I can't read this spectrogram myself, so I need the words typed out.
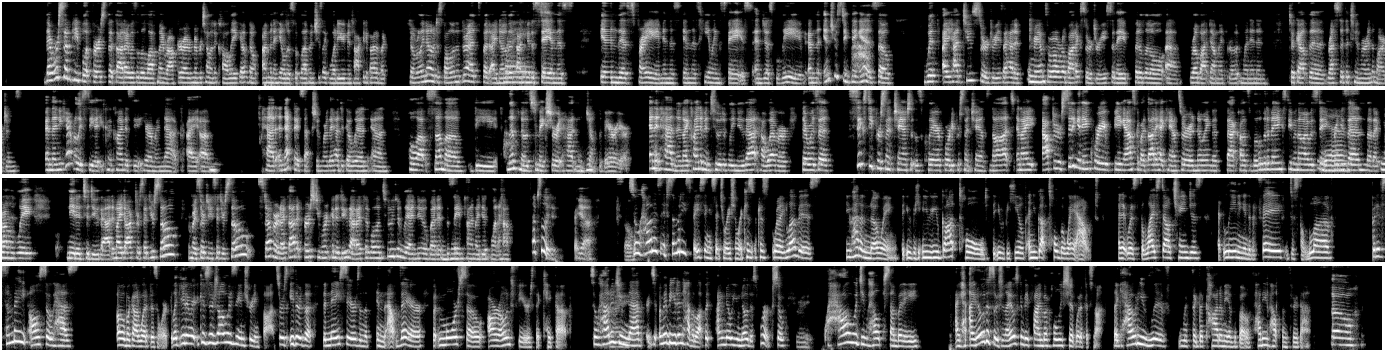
there were some people at first that thought I was a little off my rocker. I remember telling a colleague, "Oh, no, I'm going to heal this with love," and she's like, "What are you even talking about?" I'm like, don't really know, just following the threads, but I know right. that I'm going to stay in this in this frame in this in this healing space and just believe and the interesting thing wow. is so with i had two surgeries i had a mm-hmm. transoral robotic surgery so they put a little uh, robot down my throat and went in and took out the rest of the tumor in the margins and then you can't really see it you can kind of see it here on my neck i um, had a neck dissection where they had to go in and pull out some of the lymph nodes to make sure it hadn't mm-hmm. jumped the barrier. And it hadn't. And I kind of intuitively knew that. However, there was a 60% chance it was clear, 40% chance not. And I, after sitting in inquiry, being asked if I thought I had cancer and knowing that that caused a little bit of angst, even though I was staying yeah. pretty zen, that I probably yeah. needed to do that. And my doctor said, You're so, or my surgeon, he said, You're so stubborn. I thought at first you weren't going to do that. I said, Well, intuitively I knew, but at mm-hmm. the same time, I didn't want to have Absolutely. Right. Yeah. So. so how does if somebody's facing a situation where because because what I love is you had a knowing that you you you got told that you would be healed and you got told the way out. And it was the lifestyle changes leaning into the faith just the love. But if somebody also has oh my god what if it doesn't work? Like you know because there's always the intruding thoughts. There's either the the naysayers in the in out there but more so our own fears that kick up. So how did right. you navigate maybe you didn't have it a lot but i know you know this works. So right. how would you help somebody I, I know the solution. I know it's going to be fine, but holy shit, what if it's not? Like, how do you live with the dichotomy of the both? How do you help them through that? So,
